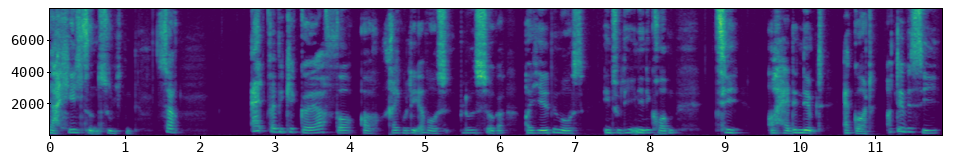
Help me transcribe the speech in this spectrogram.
jeg er hele tiden sulten. Så alt, hvad vi kan gøre for at regulere vores blodsukker og hjælpe vores insulin ind i kroppen til at have det nemt, er godt. Og det vil sige,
